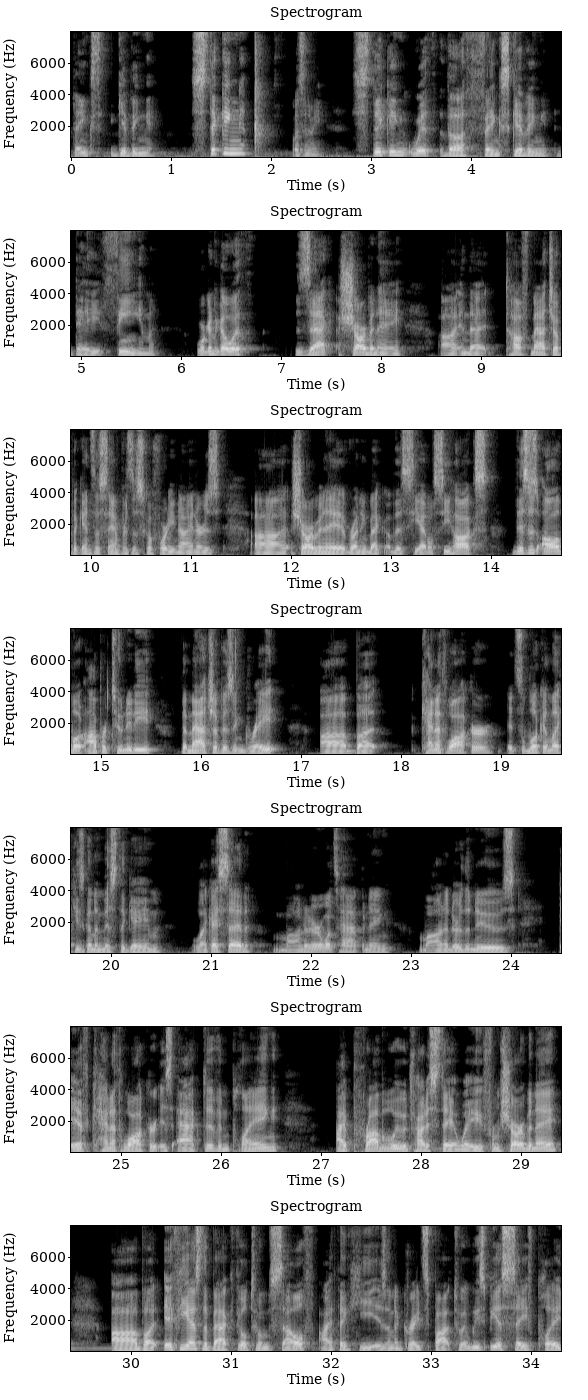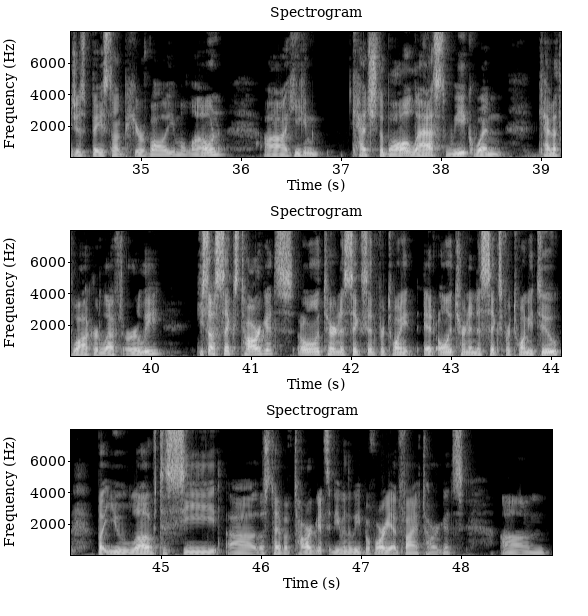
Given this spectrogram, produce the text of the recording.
Thanksgiving, sticking. Listen to me. Sticking with the Thanksgiving Day theme, we're gonna go with Zach Charbonnet uh, in that tough matchup against the San Francisco 49ers. Uh, Charbonnet, running back of the Seattle Seahawks. This is all about opportunity. The matchup isn't great, uh, but Kenneth Walker, it's looking like he's going to miss the game. Like I said, monitor what's happening, monitor the news. If Kenneth Walker is active and playing, I probably would try to stay away from Charbonnet. Uh, but if he has the backfield to himself, I think he is in a great spot to at least be a safe play just based on pure volume alone. Uh, he can catch the ball. Last week when Kenneth Walker left early, he saw six targets. It only turned to six in for twenty. It only turned into six for twenty-two. But you love to see uh, those type of targets. And even the week before, he had five targets. Um,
